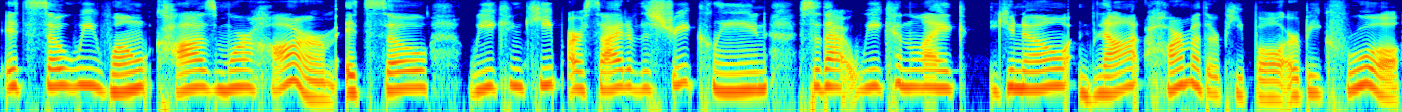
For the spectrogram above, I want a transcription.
It's so we won't cause more harm. It's so we can keep our side of the street clean so that we can, like, you know, not harm other people or be cruel.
